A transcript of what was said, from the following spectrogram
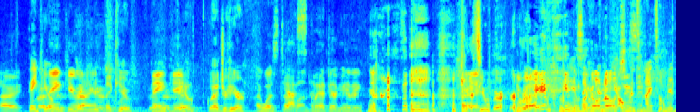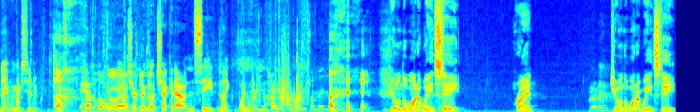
right. Thank you. Thank you, Ryan. Thank you. Thank you. Glad you're here. I was tough Yes, on him glad at that you're meeting. Yes, you were. Right? He was like, oh no. If gonna be open she's- tonight till midnight, we should have like, had a little Go field trip after and go that. check it out and see, like, when were you hired to work till midnight? Do you own the one at Wayne State, Ryan? Do you own the one at Wayne State?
